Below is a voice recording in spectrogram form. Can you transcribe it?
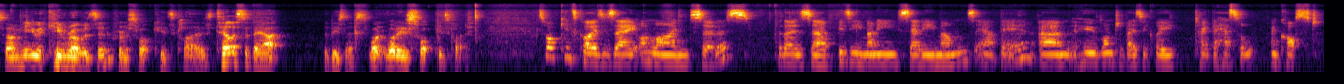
So I'm here with Kim Robertson from Swap Kids Clothes. Tell us about the business. What what is Swap Kids Clothes? Swap Kids Clothes is a online service for those uh, busy, money savvy mums out there um, who want to basically take the hassle and cost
